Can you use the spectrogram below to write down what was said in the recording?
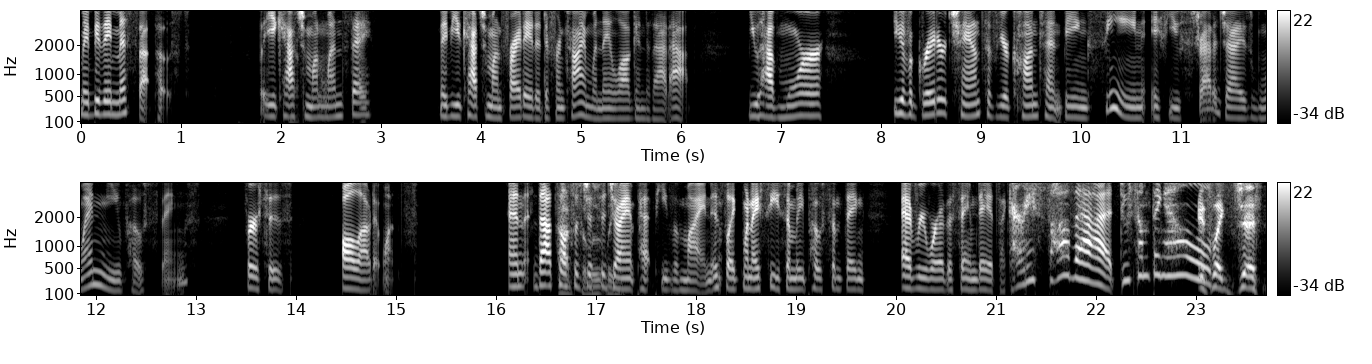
Maybe they missed that post, but you catch them on Wednesday. Maybe you catch them on Friday at a different time when they log into that app. You have more, you have a greater chance of your content being seen if you strategize when you post things versus all out at once. And that's also just a giant pet peeve of mine is like when I see somebody post something everywhere the same day, it's like, I already saw that. Do something else. It's like just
